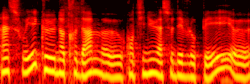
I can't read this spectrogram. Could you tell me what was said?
Un souhait que Notre-Dame euh, continue à se développer. Euh,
